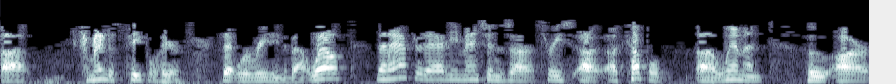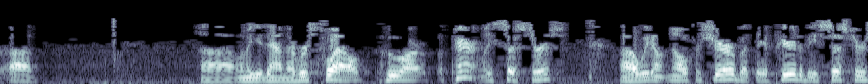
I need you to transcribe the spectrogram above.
uh, tremendous people here that we're reading about. Well, then after that, he mentions uh, three, uh, a couple uh, women who are uh, let me get down there, verse 12, who are apparently sisters. Uh, we don't know for sure, but they appear to be sisters,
